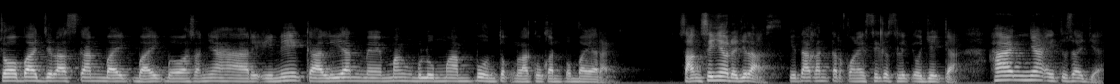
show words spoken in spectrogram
Coba jelaskan baik-baik bahwasannya hari ini kalian memang belum mampu untuk melakukan pembayaran. Sanksinya udah jelas, kita akan terkoneksi ke Slik OJK. Hanya itu saja.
